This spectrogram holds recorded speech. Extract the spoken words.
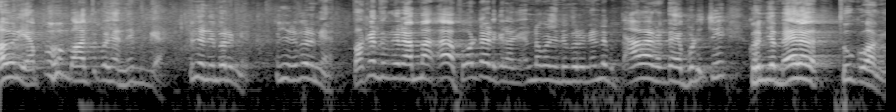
அவர் எப்பவும் பார்த்து கொஞ்சம் நிம்புங்க கொஞ்சம் நிமிருங்க. கொஞ்சம் நிமிருங்க. பக்கத்தில் இருக்கிற அம்மா ஆ ஃபோட்டோ எடுக்கிறாங்க. இன்னும் கொஞ்சம் நிமிருங்கன்னு தாதா கட்டையை பிடிச்சி கொஞ்சம் மேலே தூக்குவாங்க.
